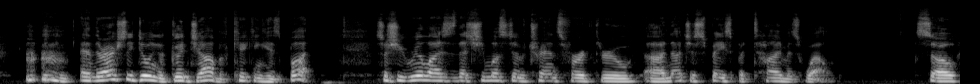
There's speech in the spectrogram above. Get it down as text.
and they're actually doing a good job of kicking his butt. So she realizes that she must have transferred through uh, not just space but time as well. So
